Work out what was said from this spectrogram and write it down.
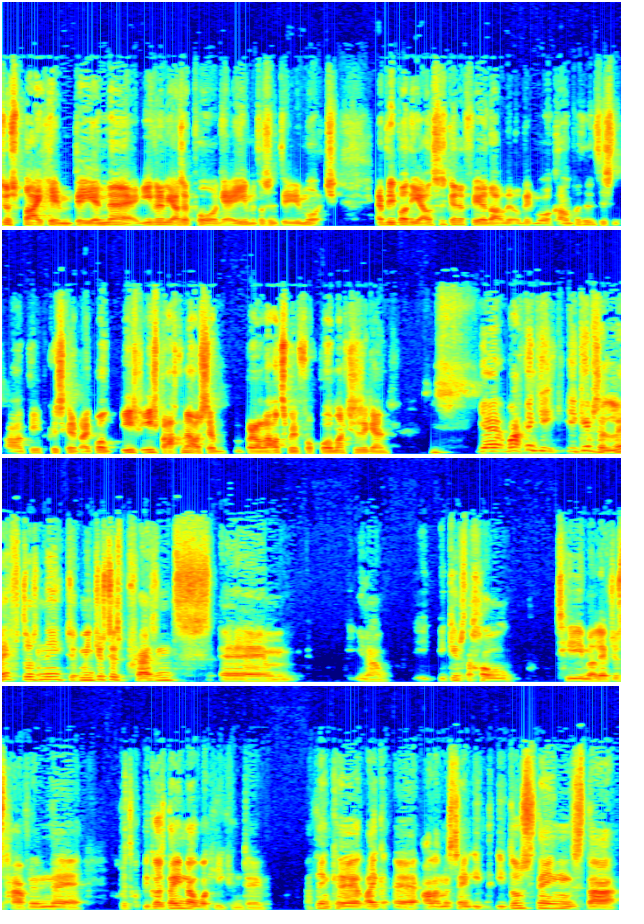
just by him being there, even if he has a poor game, it doesn't do much everybody else is going to feel that little bit more confidence, aren't they? Because it's going to be like, well, he's, he's back now, so we're allowed to win football matches again. Yeah, well, I think he, he gives a lift, doesn't he? I mean, just his presence, um, you know, he, gives the whole team a lift just having him there because they know what he can do. I think, uh, like uh, Alan was saying, he, he does things that,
